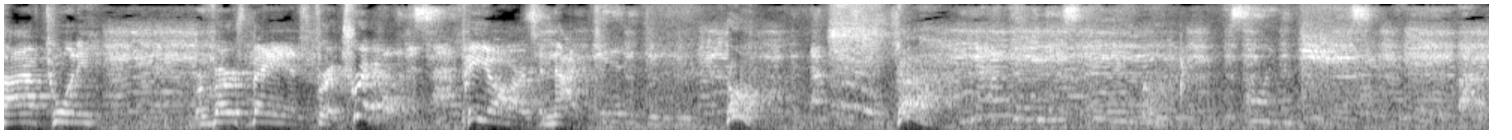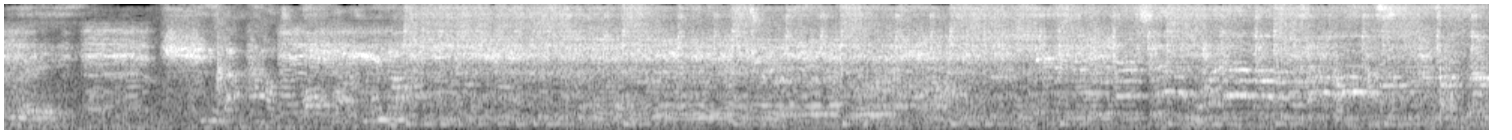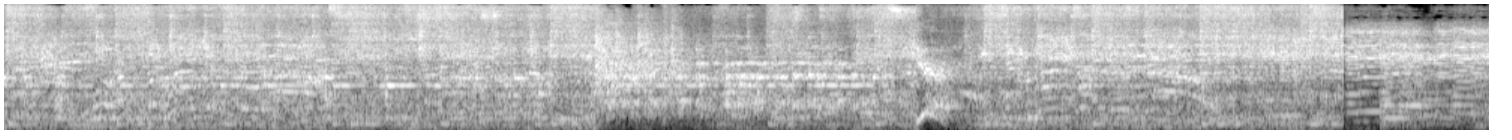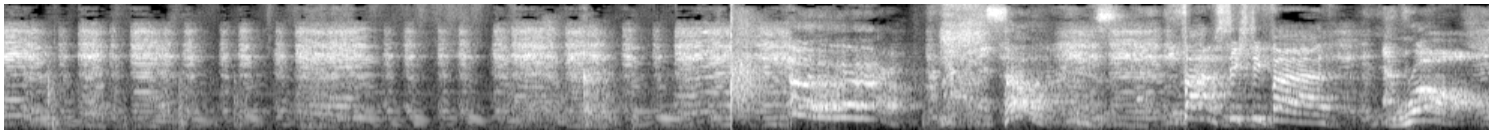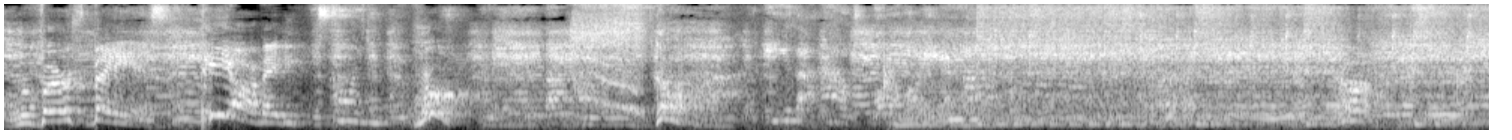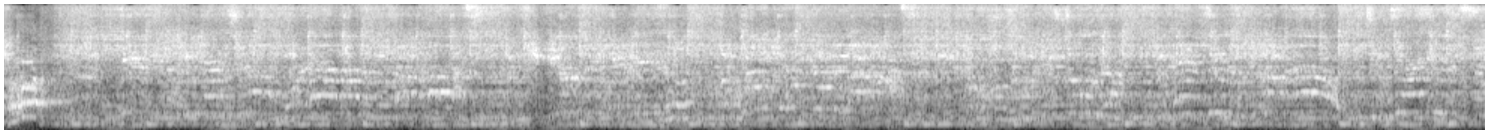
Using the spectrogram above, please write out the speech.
520 reverse bands for a triple PR tonight. Woo. 565 raw reverse bands. PR baby. Woo. Either out or Yes.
